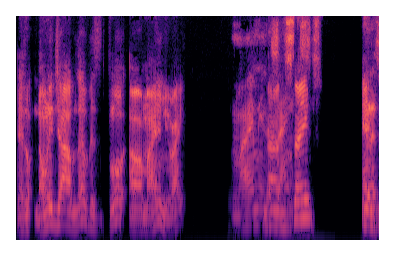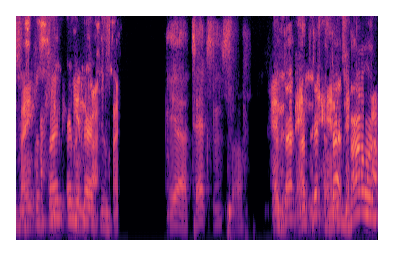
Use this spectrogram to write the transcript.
There's, the only job left is Florida, uh, Miami, right? Miami and the Uh, Saints. Saints. And Yeah, the Saints. the Saints and the Texans. Yeah, Texans. So And In the, fact, I and, think- and fact, the Byron, I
